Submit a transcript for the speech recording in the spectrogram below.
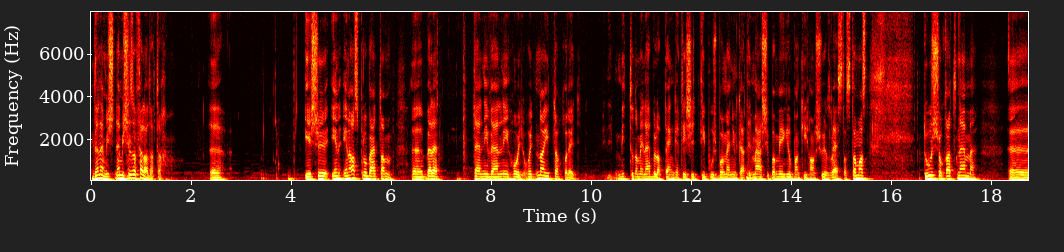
De nem is, nem is ez a feladata. És én, én azt próbáltam beletenni, venni, hogy, hogy na itt akkor egy mit tudom én, ebből a pengetési típusból menjünk át egy másikba, még jobban kihangsúlyozva ezt, azt, azt. Túl sokat nem ö,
